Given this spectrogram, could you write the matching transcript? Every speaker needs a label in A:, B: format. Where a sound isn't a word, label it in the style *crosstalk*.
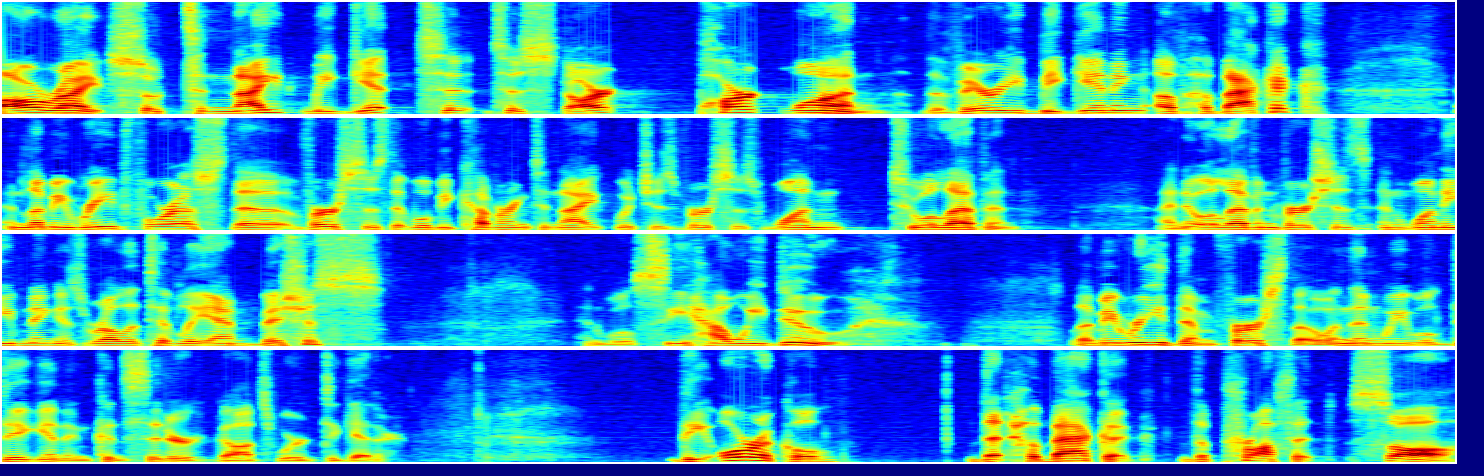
A: All right, so tonight we get to, to start part one, the very beginning of Habakkuk. And let me read for us the verses that we'll be covering tonight, which is verses 1 to 11. I know 11 verses in one evening is relatively ambitious, and we'll see how we do. Let me read them first, though, and then we will dig in and consider God's word together. The oracle that Habakkuk the prophet saw.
